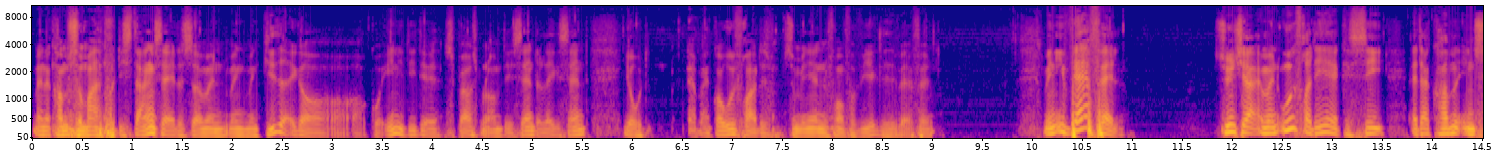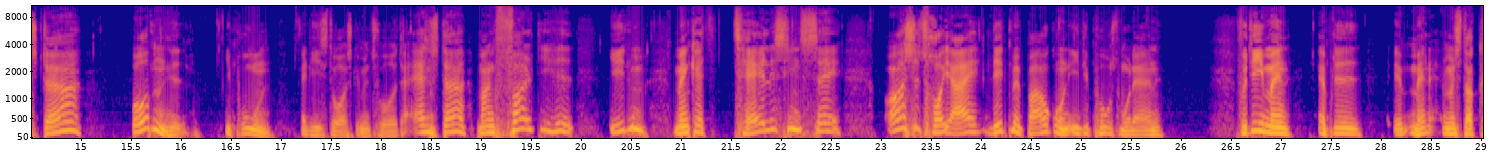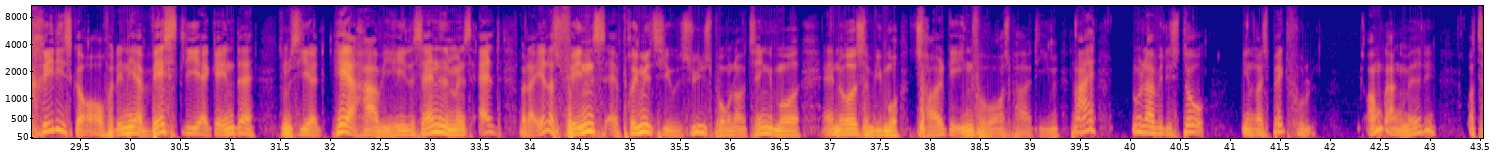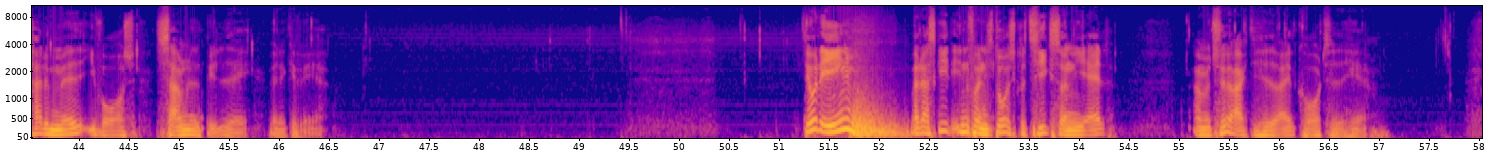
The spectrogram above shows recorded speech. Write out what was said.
Man er kommet så meget på distance af det, så man, man, man gider ikke at, at gå ind i de der spørgsmål, om det er sandt eller ikke sandt. Jo, ja, man går ud fra det som en anden form for virkelighed i hvert fald. Men i hvert fald synes jeg, at man ud fra det her kan se, at der er kommet en større åbenhed i brugen af de historiske metoder. Der er en større mangfoldighed i dem. Man kan tale sin sag, også tror jeg, lidt med baggrund i det postmoderne. Fordi man er blevet øh, man, man står kritisk over for den her vestlige agenda, som siger, at her har vi hele sandheden, mens alt, hvad der ellers findes af primitive synspunkter og tænkemåder, er noget, som vi må tolke inden for vores paradigme. Nej, nu lader vi det stå i en respektfuld omgang med det, og tager det med i vores samlede billede af, hvad det kan være. Det var det ene, hvad der er sket inden for en historisk kritik, sådan i al amatøragtighed og al korthed her.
